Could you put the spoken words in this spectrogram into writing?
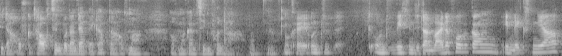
die da aufgetaucht sind, wo dann der Backup da auch mal, auch mal ganz sinnvoll war. Ja. Okay, und, und wie sind Sie dann weiter vorgegangen im nächsten Jahr?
